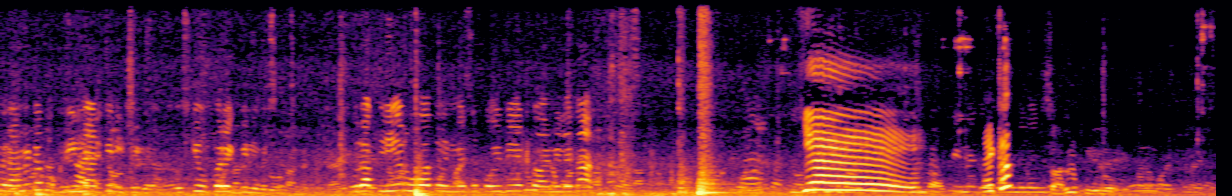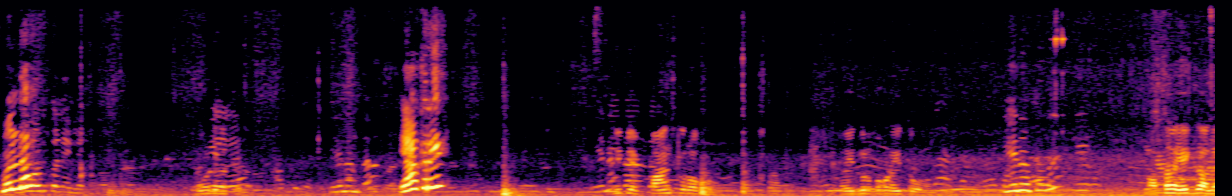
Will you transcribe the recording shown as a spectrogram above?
पिरामिड को ग्रीन मैट के नीचे गिरा उसके ऊपर एक भी नहीं बचा पूरा क्लियर हुआ तो इनमें से कोई भी एक टॉय मिलेगा ಯೇ ಯಾಕ? ಮುಂದೆ? ಯಾಕ್ರಿ? ಪಾಂಚ್ ಕಿಲೋ ಐದು ರೂಪಾಯಿ ಐದು ಏನಾಗ್ತದೆ? ಅರ್ಥ ಏಕ್ದಾಲ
